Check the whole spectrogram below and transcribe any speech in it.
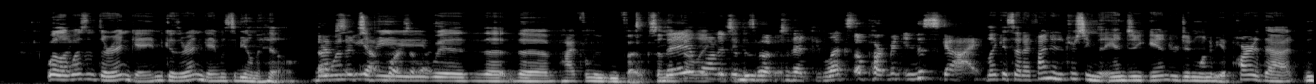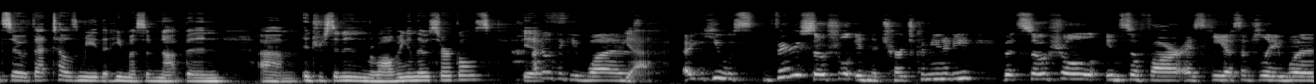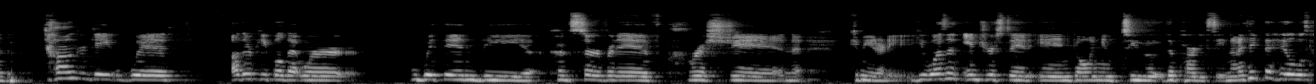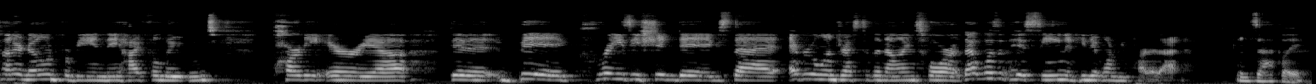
Well, it wasn't their end game because their end game was to be on the hill. They Absol- wanted to it be with the the highfalutin folks, and they, they felt like wanted that to move up to that deluxe apartment in the sky. Like I said, I find it interesting that Andrew, Andrew didn't want to be a part of that, and so that tells me that he must have not been um, interested in revolving in those circles. I don't think he was. Yeah, Uh, He was very social in the church community, but social insofar as he essentially would congregate with other people that were within the conservative Christian community. He wasn't interested in going into the party scene. And I think the Hill was kind of known for being the highfalutin party area, the big, crazy shindigs that everyone dressed to the nines for. That wasn't his scene, and he didn't want to be part of that. exactly.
